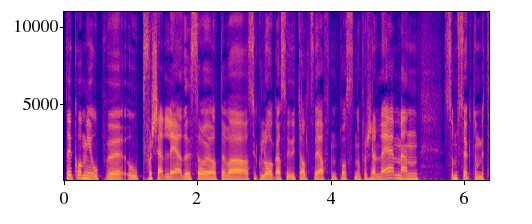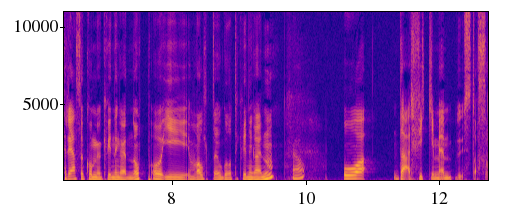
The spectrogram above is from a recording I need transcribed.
Det kom jo opp, opp forskjellige. Det så jo at det var psykologer som uttalte seg i Aftenposten og forskjellig. Men som søkt nummer tre så kom jo Kvinneguiden opp, og jeg valgte å gå til Kvinneguiden. Ja. Og der fikk jeg meg en boost, altså.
